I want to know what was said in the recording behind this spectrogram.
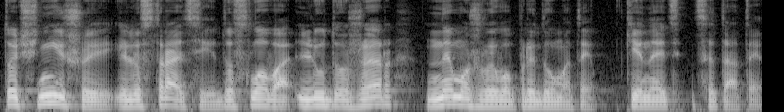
Точнішої ілюстрації до слова людожер неможливо придумати. Кінець цитати.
